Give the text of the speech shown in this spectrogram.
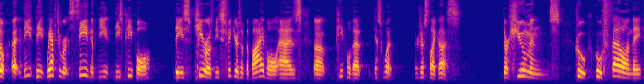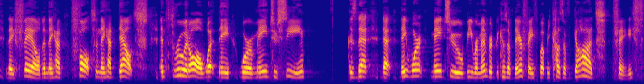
So uh, the, the, we have to see that the, these people, these heroes, these figures of the Bible, as uh, people that, guess what? They're just like us. They're humans who, who fell and they, they failed and they had faults and they had doubts. And through it all, what they were made to see is that, that they weren't made to be remembered because of their faith, but because of God's faith.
